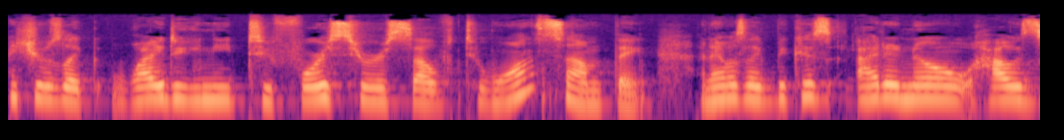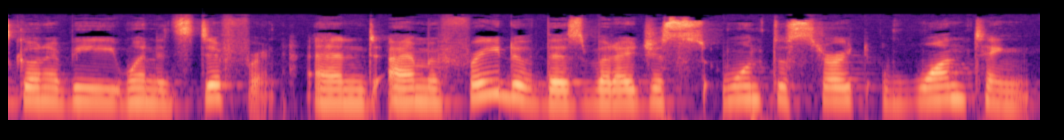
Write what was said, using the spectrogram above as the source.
And she was like, Why do you need to force yourself to want something? And I was like, Because I don't know how it's going to be when it's different. And I'm afraid of this, but I just want to start wanting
